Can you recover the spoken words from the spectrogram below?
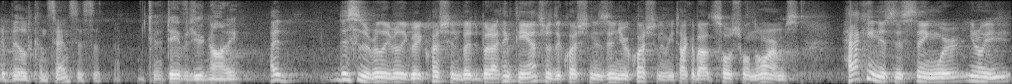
to build consensus. Okay, David, you're nodding. I, this is a really, really great question, but, but I think the answer to the question is in your question. And we talk about social norms hacking is this thing where, you know,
